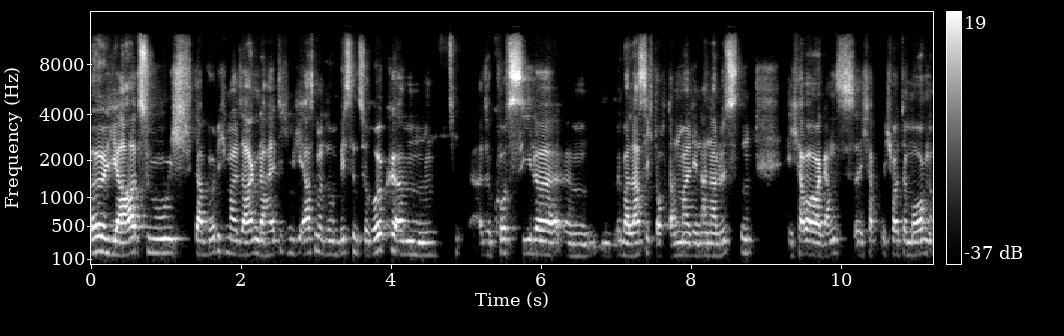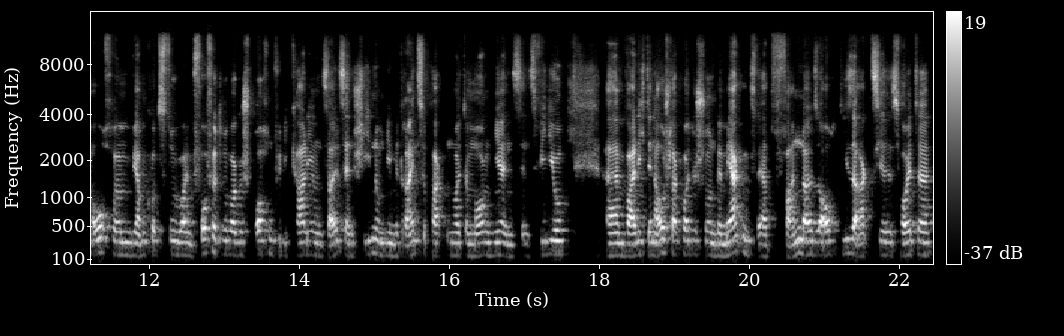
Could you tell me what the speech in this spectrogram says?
Äh, ja, zu, ich, da würde ich mal sagen, da halte ich mich erstmal so ein bisschen zurück. Ähm, also Kursziele ähm, überlasse ich doch dann mal den Analysten. Ich habe aber ganz, ich habe mich heute Morgen auch, ähm, wir haben kurz drüber im Vorfeld drüber gesprochen, für die Kali und Salz entschieden, um die mit reinzupacken heute Morgen hier ins, ins Video, ähm, weil ich den Ausschlag heute schon bemerkenswert fand. Also auch diese Aktie ist heute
